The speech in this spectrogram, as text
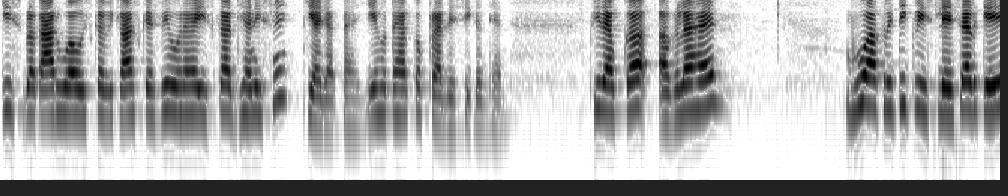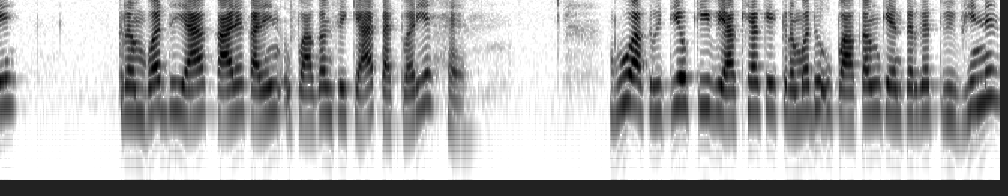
किस प्रकार हुआ, उसका विकास कैसे हो रहा है, इसका अध्ययन इसमें किया जाता है। ये होता है आपका प्रादेशिक अध्ययन। फिर आपका अगला है भू आकृतिक विश्लेषण के क्रमबद्ध या कार्यकालीन उपागम से क्या तात्पर्य है? भू आकृतियों की व्याख्या के क्रमबद्ध उपागम के अंतर्गत विभिन्न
